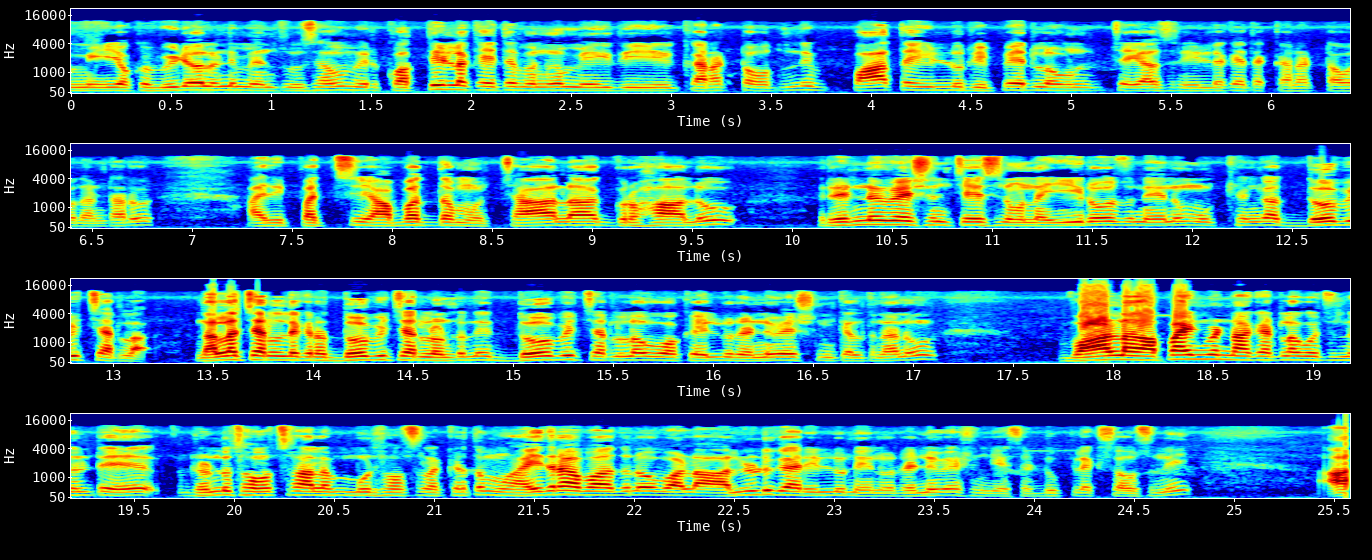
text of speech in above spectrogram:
మీ యొక్క వీడియోలని మేము చూసాము. మీరు కొత్త ఇళ్ళకైతే మనం మీది కనెక్ట్ అవుతుంది. పాత ఇల్లు రిపేర్లో ఉం- చేయాల్సిన ఇళ్ళకైతే కనెక్ట్ అవ్వదు అంటారు అది పచ్చి అబద్ధము. చాలా గృహాలు రెనోవేషన్ చేసిన ఉన్నాయి. ఈరోజు నేను ముఖ్యంగా దోబిచెర్ల నల్లచెర్ల దగ్గర దోబిచెర్ల ఉంటుంది. దోబిచెర్లలో ఒక ఇల్లు రెనోవేషన్కి వెళ్తున్నాను. వాళ్ళ అపాయింట్మెంట్ నాకు ఎట్లా వచ్చిందంటే రెండు సంవత్సరాల మూడు సంవత్సరాల క్రితం హైదరాబాద్లో వాళ్ళ అల్లుడు గారి ఇల్లు నేను రెనోవేషన్ చేశాను డూప్లెక్స్ హౌస్ని. ఆ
